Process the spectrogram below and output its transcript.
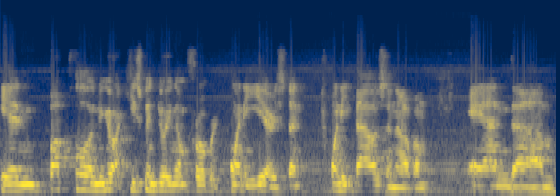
in Buffalo, New York. He's been doing them for over 20 years, done 20,000 of them, and um,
